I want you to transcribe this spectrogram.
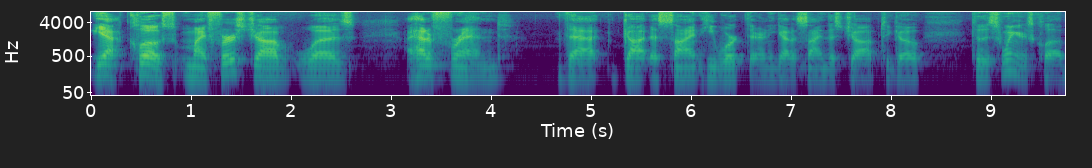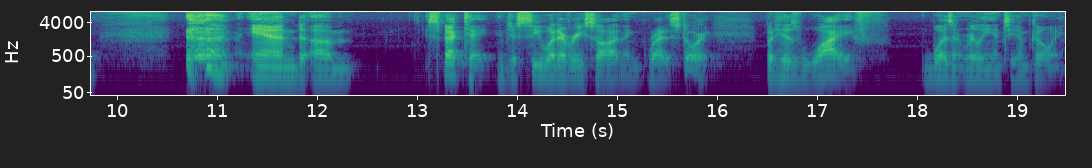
Yeah, close. My first job was I had a friend that got assigned, he worked there and he got assigned this job to go to the Swingers Club and um, spectate and just see whatever he saw and then write a story. But his wife wasn't really into him going.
